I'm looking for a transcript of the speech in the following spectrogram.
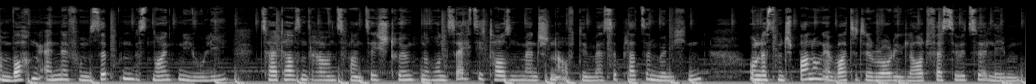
Am Wochenende vom 7. bis 9. Juli 2023 strömten rund 60.000 Menschen auf den Messeplatz in München, um das mit Spannung erwartete Rolling Loud Festival zu erleben.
